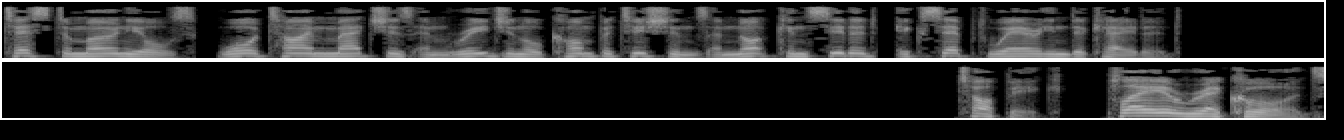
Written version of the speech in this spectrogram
testimonials, wartime matches and regional competitions are not considered, except where indicated. Player records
